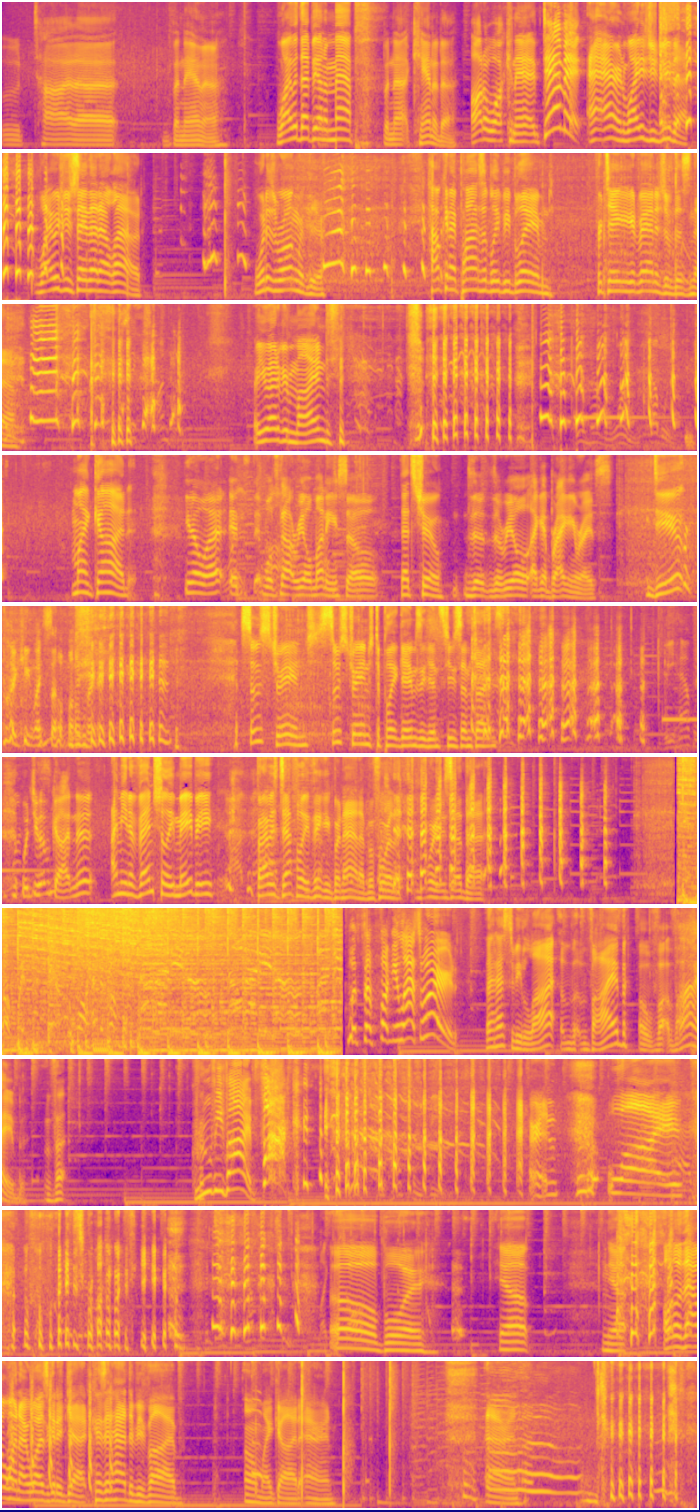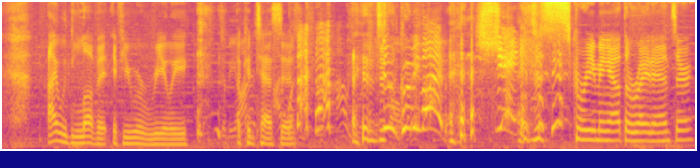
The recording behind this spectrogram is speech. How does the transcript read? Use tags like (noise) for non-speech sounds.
Utada banana. Why would that be on a map? Banana Canada. Ottawa, Canada. Damn it! A- Arin, why did you do that? (laughs) why would you say that out loud? What is wrong with you? How can I possibly be blamed for taking advantage of this now? (laughs) Are you out of your mind? (laughs) My god. You know what? It's well, it's not real money, so That's true. the the real I get bragging rights. Do you? (laughs) Fucking myself over. (laughs) So strange. So strange to play games against you sometimes. (laughs) Would you have gotten it? I mean, eventually, maybe. But I was definitely thinking banana before that. Before you said that. What's the fucking last word? That has to be li- vibe. Oh, vi vibe. Vi- Groovy vibe. Fuck! Arin, why? What is wrong with you? oh boy. Yep. Yeah. Although that one I was gonna get because it had to be vibe. Oh my god, Arin. Arin. (laughs) I would love it if you were really a contestant. (laughs) Dude, groovy vibe. (laughs) Shit. Just screaming out the right answer.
